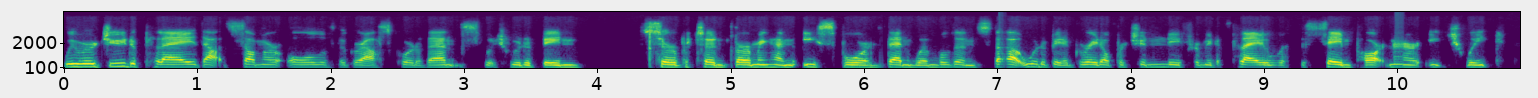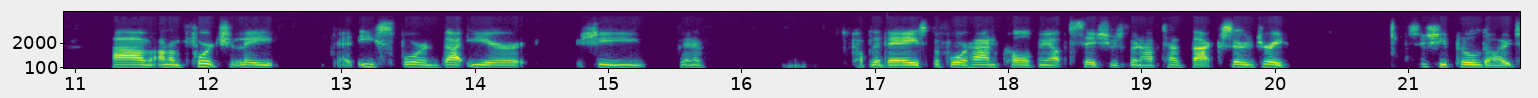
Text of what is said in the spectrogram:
we were due to play that summer all of the grass court events, which would have been Surbiton, Birmingham, Eastbourne, then Wimbledon. So that would have been a great opportunity for me to play with the same partner each week. Um, and unfortunately, at Eastbourne that year, she kind of a couple of days beforehand called me up to say she was going to have to have back surgery. So she pulled out.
